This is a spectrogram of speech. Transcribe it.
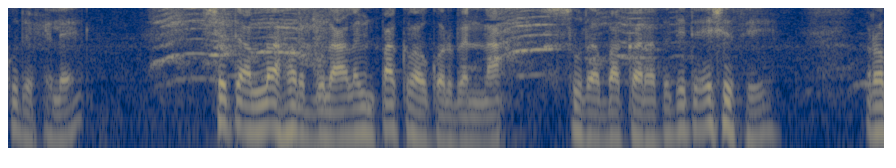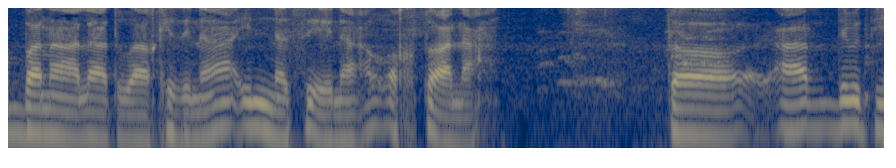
করে ফেলে, সেটা আল্লাহ রব্বুল আলমিন পাকড়াও করবেন না। সুরা বাকারাতে যেটা এসেছে, রব্বানা আলা তু আখিদিনা ইন্না সিনা আনা তো আর যে ব্যক্তি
